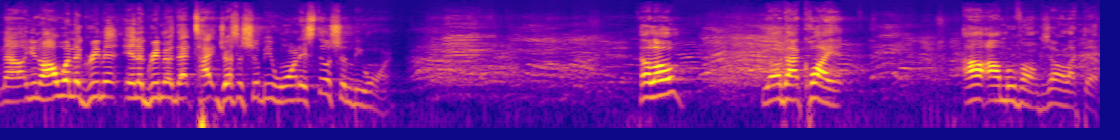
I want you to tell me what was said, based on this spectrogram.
Now, you know, I wasn't agreement, in agreement that tight dresses should be worn. They still shouldn't be worn. Hello? Y'all got quiet. I'll, I'll move on because y'all don't like that.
